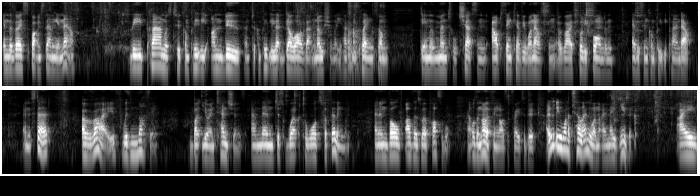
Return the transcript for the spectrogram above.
in the very spot I'm standing in now, the plan was to completely undo and to completely let go of that notion that you have to be playing some game of mental chess and outthink everyone else and arrive fully formed and everything completely planned out. And instead, arrive with nothing but your intentions and then just work towards fulfilling them and involve others where possible. That was another thing I was afraid to do. I didn't really want to tell anyone that I made music. I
